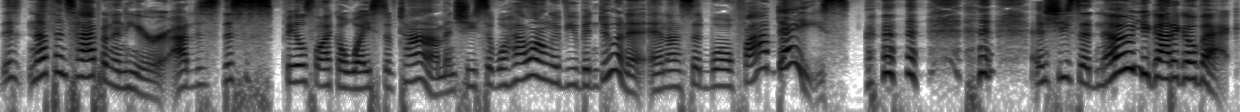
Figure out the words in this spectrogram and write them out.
this, nothing's happening here. I just this is, feels like a waste of time. And she said, "Well, how long have you been doing it?" And I said, "Well, 5 days." and she said, "No, you got to go back."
